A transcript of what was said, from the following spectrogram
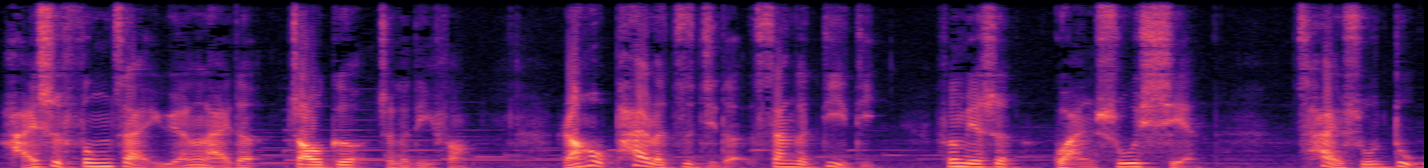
还是封在原来的朝歌这个地方，然后派了自己的三个弟弟，分别是管叔显、蔡叔度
